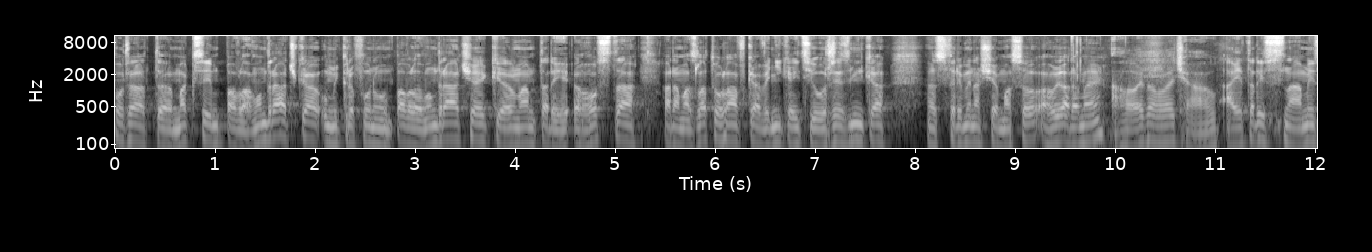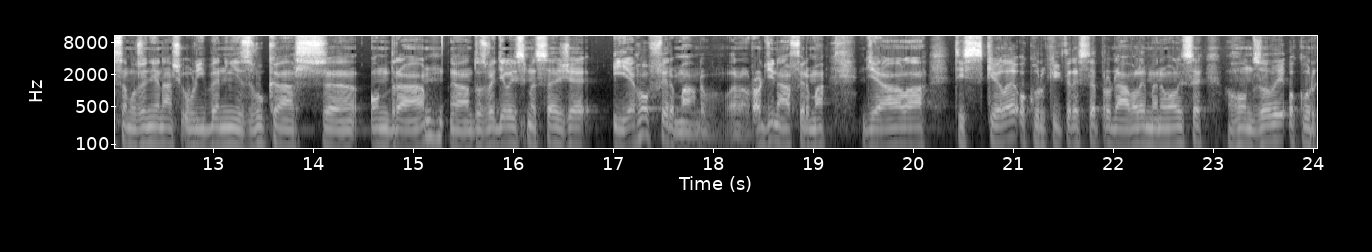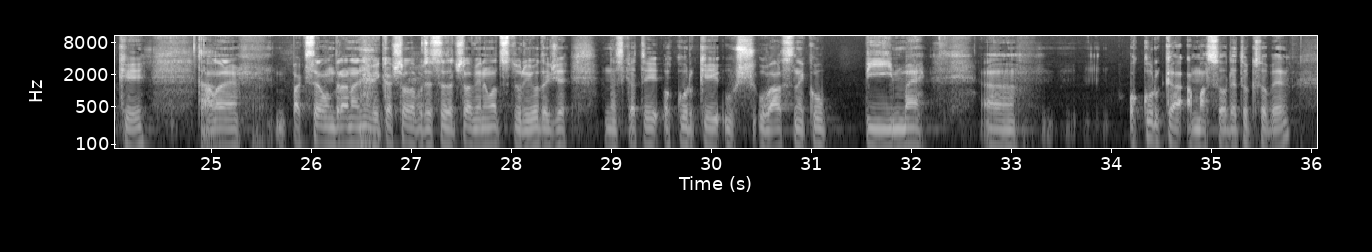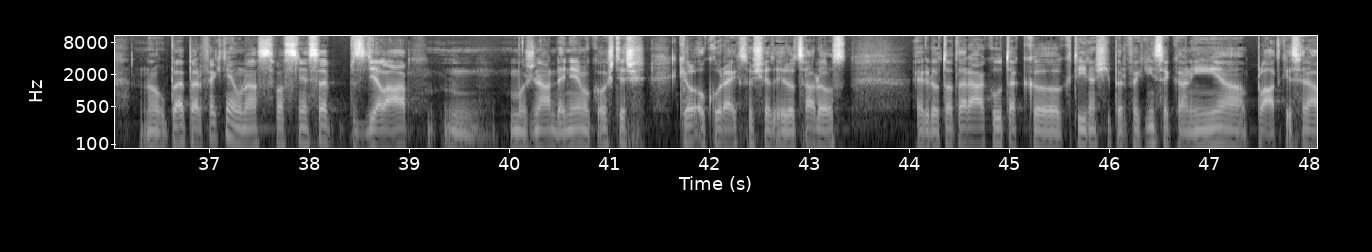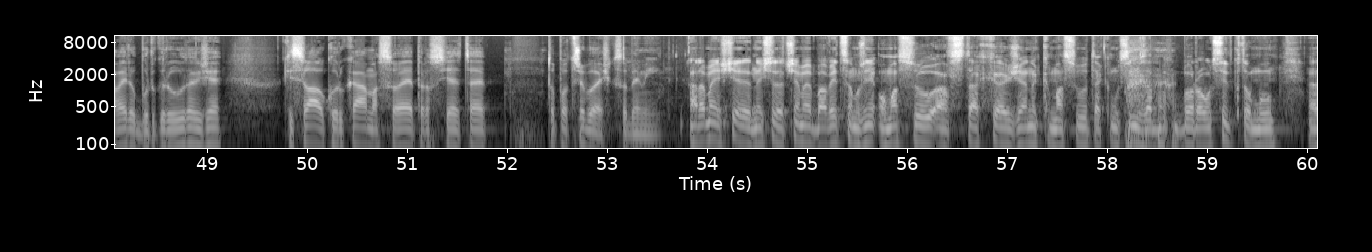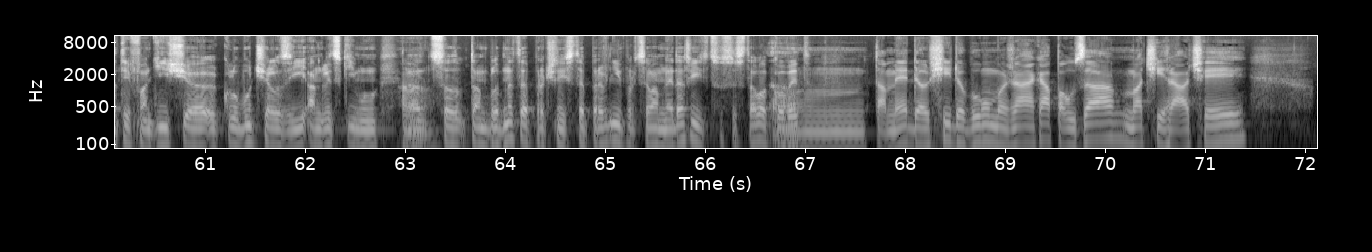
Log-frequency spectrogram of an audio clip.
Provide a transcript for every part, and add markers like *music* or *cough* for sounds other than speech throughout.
Pořád Maxim Pavla Vondráčka, u mikrofonu Pavel Vondráček. Mám tady hosta Adama Zlatohlávka, vynikajícího řezníka z firmy Naše maso. Ahoj Adame. Ahoj Pavle, čau. A je tady s námi samozřejmě náš oblíbený zvukař Ondra. Dozvěděli jsme se, že jeho firma, nebo rodinná firma, dělala ty skvělé okurky, které jste prodávali, jmenovaly se Honzovi okurky, tak. ale pak se Ondra na ně vykašlal, protože se začal věnovat studiu, takže dneska ty okurky už u vás nekoupíme. Uh, okurka a maso, jde to k sobě? No úplně perfektně. U nás vlastně se vzdělá hm, možná denně okolo 4 kg okurek, což je i docela dost jak do tataráku, tak eh, k té naší perfektní sekaný a plátky se dávají do burgerů, takže kyselá okurka, maso je prostě, to, je, to potřebuješ k sobě mít. Adame, ještě než se začneme bavit samozřejmě o masu a vztah žen k masu, tak musím zaborousit k tomu, eh, ty fandíš eh, klubu Chelsea anglickýmu. Ano. Co tam blbnete? Proč nejste první? Proč se vám nedaří? Co se stalo? Covid? Um, tam je delší dobu, možná nějaká pauza, mladší hráči,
